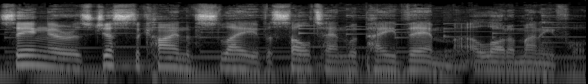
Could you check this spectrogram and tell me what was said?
Seeing her as just the kind of slave a sultan would pay them a lot of money for.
